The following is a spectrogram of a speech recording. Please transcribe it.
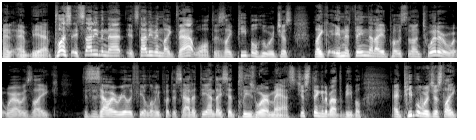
And, and yeah, plus it's not even that. It's not even like that. Walt There's like people who were just like in the thing that I had posted on Twitter where, where I was like, "This is how I really feel." Let me put this out at the end. I said, "Please wear a mask." Just thinking about the people, and people were just like,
